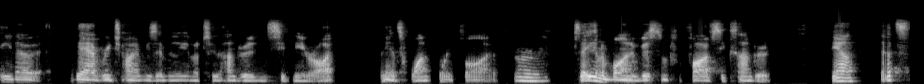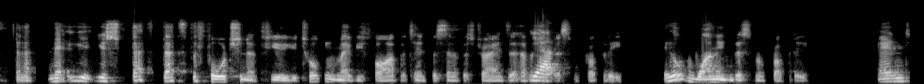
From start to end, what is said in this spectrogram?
you know, the average home is a million or two hundred in Sydney, right? I think it's 1.5. Mm, say you're going to buy an investment for five, six hundred. Now that's that. Now, you, you, that's that's the fortunate few. You're talking maybe five or ten percent of Australians that have an Yeah. investment property. They got one investment property. And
